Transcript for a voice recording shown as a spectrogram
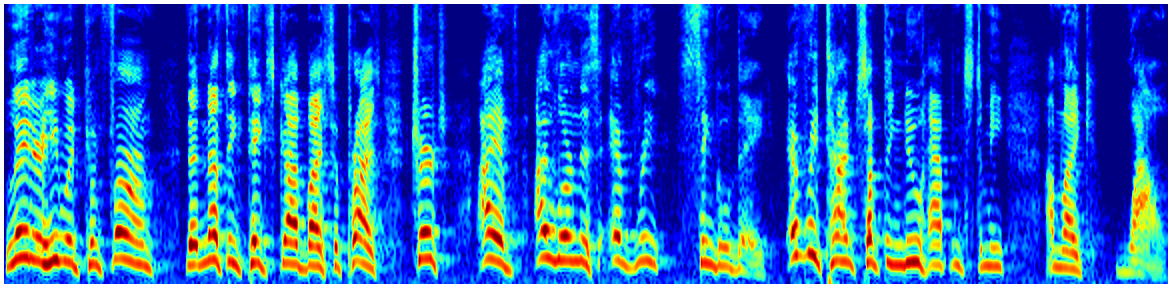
Later, he would confirm that nothing takes God by surprise. Church, I have I learn this every single day. Every time something new happens to me, I'm like, wow.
